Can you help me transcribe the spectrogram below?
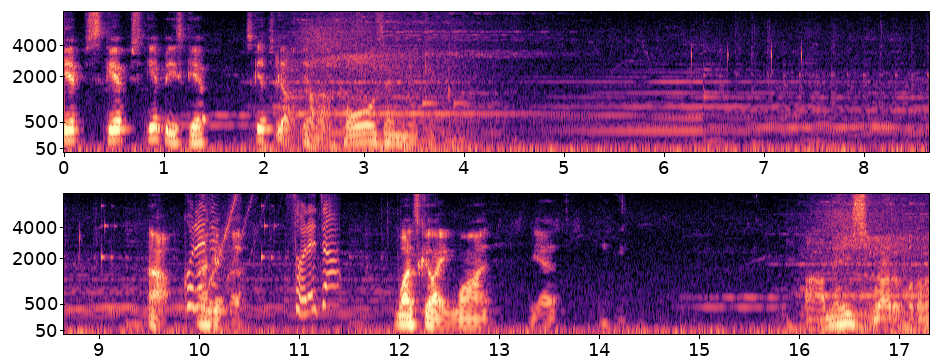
skip, skip, skippy, skip. Skip, skip, やっ skip. たな当然の結果 Oh, What I is get it? the それじゃ one skill I want yet. アメイジングなるほどな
